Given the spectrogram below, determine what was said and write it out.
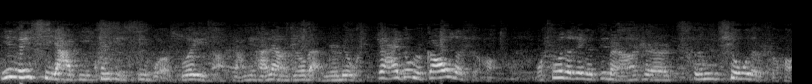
因为气压低，空气稀薄，所以呢，氧气含量只有百分之六十，这还都是高的时候。我说的这个基本上是春秋的时候，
